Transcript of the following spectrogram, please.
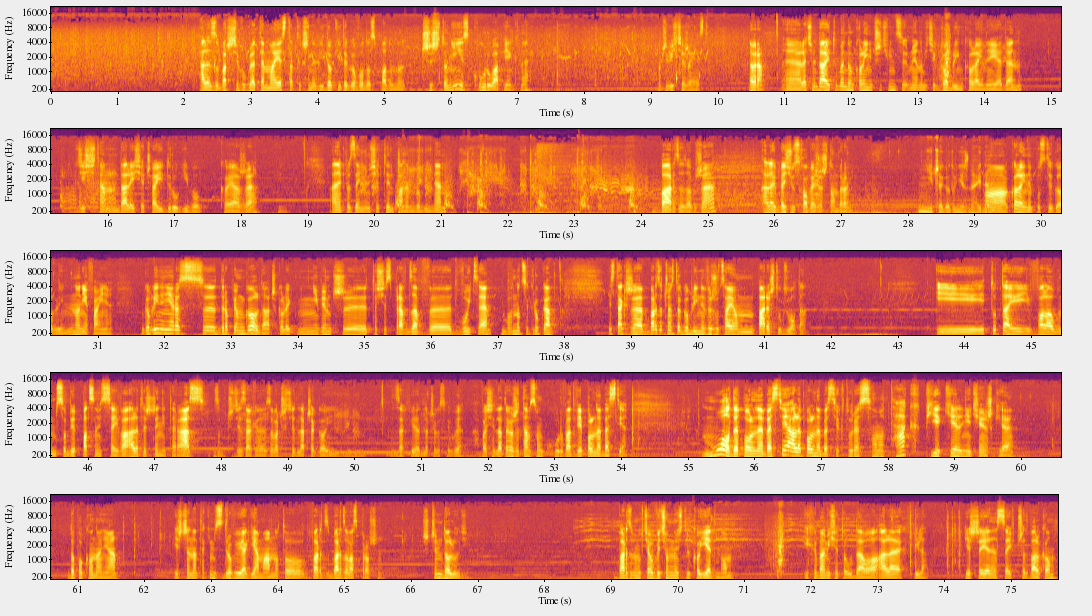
Ale zobaczcie w ogóle te majestatyczne widoki tego wodospadu. No czyż to nie jest kurła piękne? Oczywiście, że jest. Dobra, e, lecimy dalej. Tu będą kolejni przeciwnicy, mianowicie goblin kolejny, jeden. Gdzieś tam dalej się czai drugi, bo kojarzę. Ale najpierw zajmiemy się tym panem goblinem. Bardzo dobrze. Ale Beziu schowaj rzecz tą broń. Niczego tu nie znajdę. O, kolejny pusty goblin. No nie fajnie. Gobliny nieraz e, dropią golda, aczkolwiek nie wiem, czy to się sprawdza w dwójce, bo w Nocy Kruka jest tak, że bardzo często gobliny wyrzucają parę sztuk złota. I tutaj wolałbym sobie pacnąć save'a, ale to jeszcze nie teraz. Zobaczycie, zobaczycie dlaczego i za chwilę dlaczego sejwuję. A właśnie dlatego, że tam są kurwa dwie polne bestie. Młode polne bestie, ale polne bestie, które są tak piekielnie ciężkie do pokonania. Jeszcze na takim zdrowiu jak ja mam, no to bardzo, bardzo was proszę. Z czym do ludzi? Bardzo bym chciał wyciągnąć tylko jedną. I chyba mi się to udało, ale chwila. Jeszcze jeden save przed walką.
